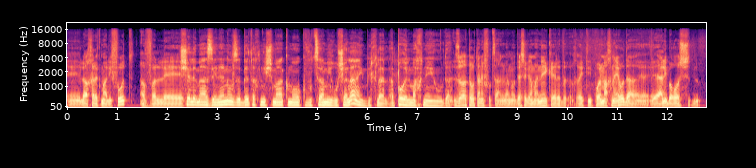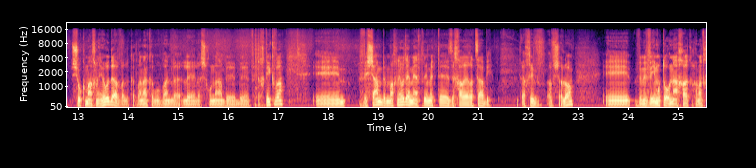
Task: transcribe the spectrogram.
אה, לא היה חלק מהאליפות, אבל... אה, שלמאזיננו זה בטח נשמע כמו קבוצה מירושלים בכלל, הפועל מחנה יהודה. זו הטעות הנפוצה, אני יודע שגם אני כילד ראיתי פועל מחנה יהודה, היה לי בראש שוק מחנה יהודה, אבל הכוונה כמובן לשכונה בפתח תקווה. ושם במחנה יהודה הם מאתרים את אה, זכריה רצבי, ואחיו אבשלום, אה, ומביאים אותו עונה אחר כך, עונת 55-56,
